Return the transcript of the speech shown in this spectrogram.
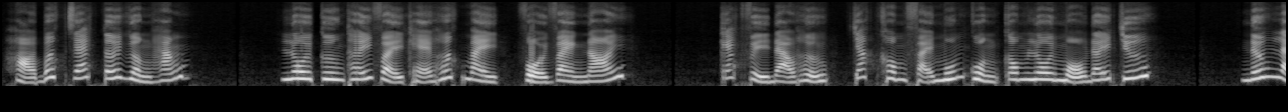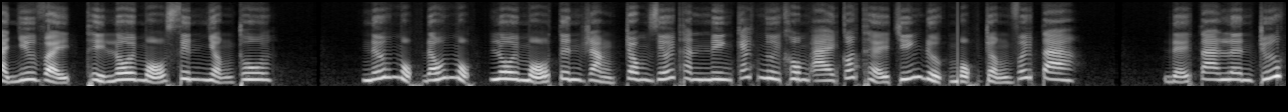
Họ bất giác tới gần hắn. Lôi cương thấy vậy khẽ hớt mày, vội vàng nói. Các vị đạo hữu, chắc không phải muốn quần công lôi mộ đấy chứ. Nếu là như vậy, thì lôi mộ xin nhận thua. Nếu một đấu một, lôi mổ tin rằng trong giới thanh niên các ngươi không ai có thể chiến được một trận với ta. Để ta lên trước,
